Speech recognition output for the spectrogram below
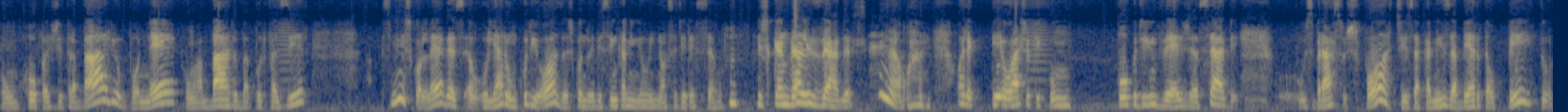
com roupas de trabalho, boné, com a barba por fazer. As minhas colegas eh, olharam curiosas quando ele se encaminhou em nossa direção. Escandalizadas. Não, olha, eu acho que com um pouco de inveja, sabe? Os braços fortes, a camisa aberta ao peito.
